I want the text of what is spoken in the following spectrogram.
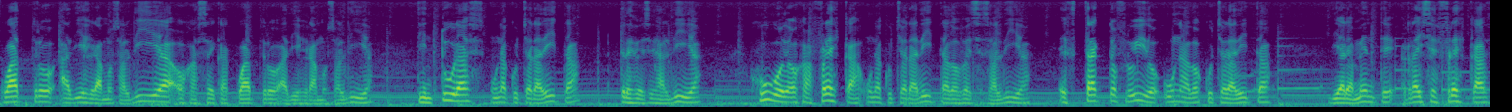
4 a 10 gramos al día, hoja seca 4 a 10 gramos al día, tinturas una cucharadita tres veces al día, jugo de hoja fresca una cucharadita dos veces al día extracto fluido, 1 a 2 cucharaditas diariamente, raíces frescas,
